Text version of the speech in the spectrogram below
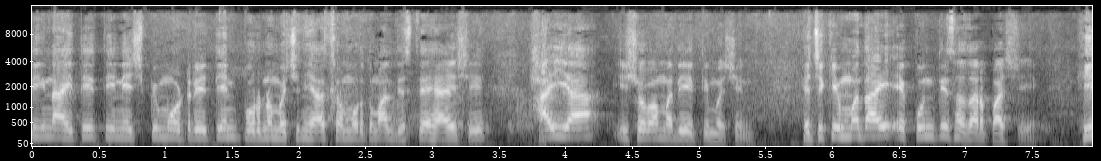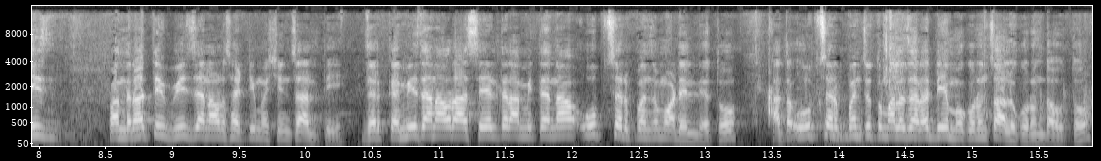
तीन आहे ती तीन एच पी मोटर येते पूर्ण मशीन ह्या समोर तुम्हाला दिसते ह्या अशी. हाय या हिशोबामध्ये येते मशीन ह्याची किंमत आहे एकोणतीस हजार पाचशे. ही पंधरा ते वीस जनावरांसाठी मशीन चालते. जर कमी जनावर असेल तर आम्ही त्यांना उपसरपंच मॉडेल देतो. आता उपसरपंच तुम्हाला जरा डेमो करून चालू करून दावतो.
